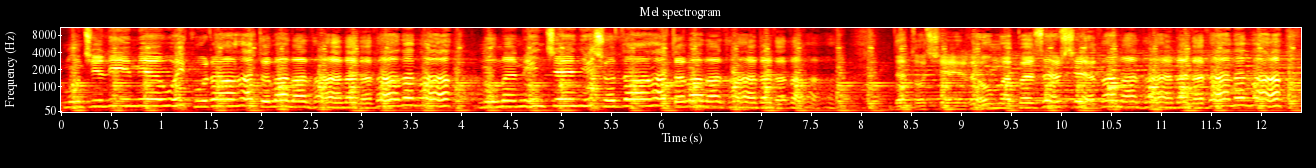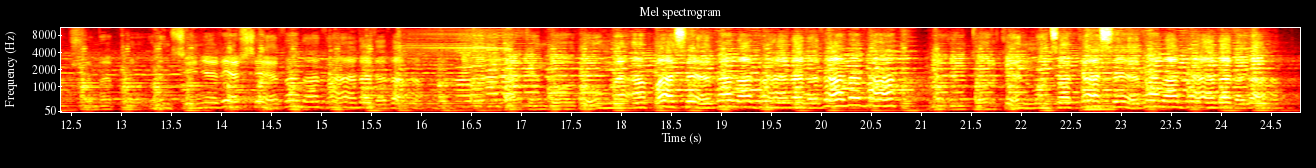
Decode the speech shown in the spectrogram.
Muncilii meu e curat, la la la la la la la la Nu mă mince niciodată, la la la la la la De tot ce rău mă păzește, la la la la la la la la Și mă înținerește, la la la la la la Dar când dorul mă apasă, la la la la la la la la întorc acasă, la la la la la la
